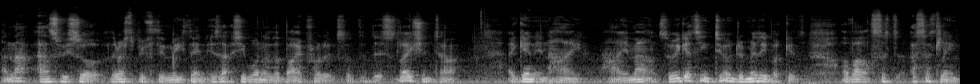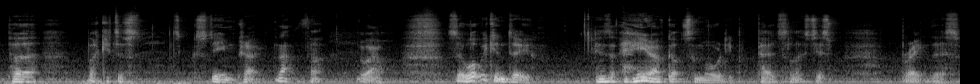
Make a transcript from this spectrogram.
And that, as we saw, the recipe for the methane is actually one of the byproducts of the distillation tower, again in high high amounts. So we're getting 200 millibuckets of acetylene per bucket of steam cracked. That, wow. So what we can do is here I've got some already prepared. So let's just break this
